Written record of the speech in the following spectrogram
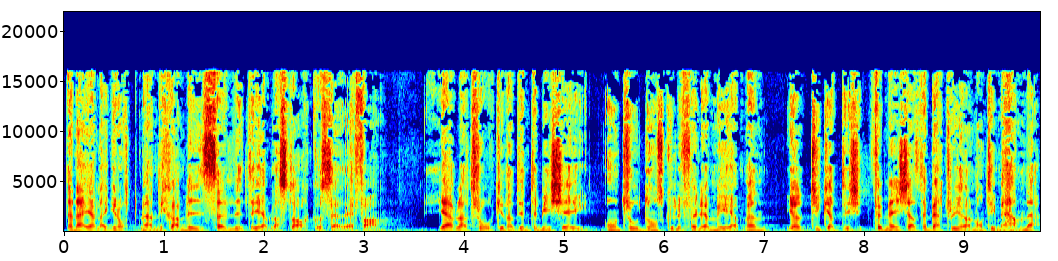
den där jävla grottmänniskan, visa lite jävla stak och säga, "Det är fan, jävla tråkigt att inte min tjej, hon trodde hon skulle följa med men jag tycker att det, för mig känns det bättre att göra någonting med henne.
